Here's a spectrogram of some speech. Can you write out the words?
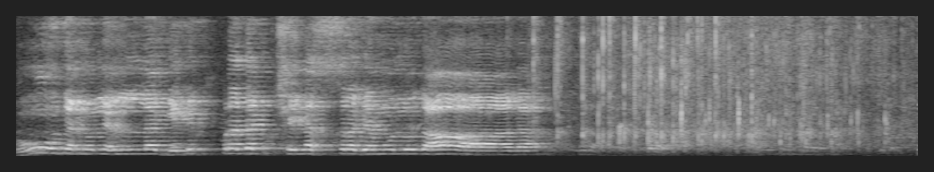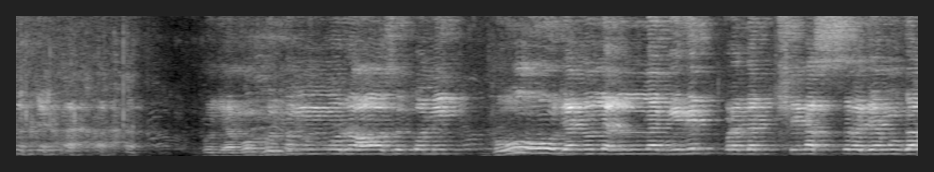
భోజనులెల్ల గిరి ప్రదక్షిణ స్రజములుగాగా భుజము భుజము రాసుకొని భోజనులెల్ల గిరి ప్రదక్షిణ స్రజముగా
